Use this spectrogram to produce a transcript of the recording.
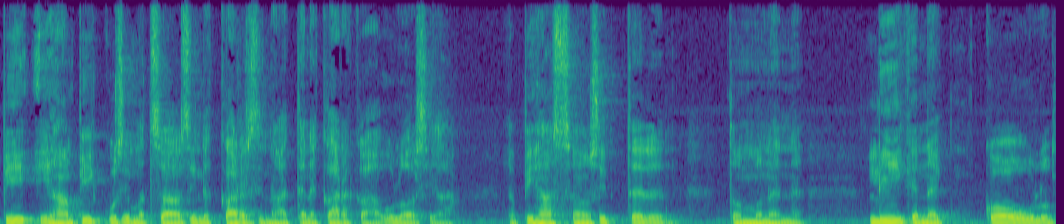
pi, ihan pikkusimmat saa sinne karsinaa, että ne karkaa ulos. Ja, ja pihassa on sitten tuommoinen liikennekoulu,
